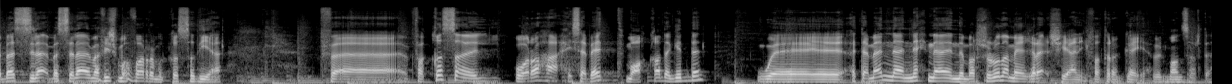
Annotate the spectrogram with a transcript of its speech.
بس لا بس لا مفيش مفر من القصة دي يعني. ف... فالقصة وراها حسابات معقدة جدا وأتمنى إن إحنا إن برشلونة ما يغرقش يعني الفترة الجاية بالمنظر ده.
